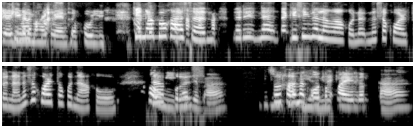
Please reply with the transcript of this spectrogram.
Kaya di mo na makikwento fully. Kinabukasan, nari, na, nagising na lang ako, na, nasa kwarto na, nasa kwarto ko na ako. Ka, Tapos, di ba? So, parang nga, nag-autopilot ka.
